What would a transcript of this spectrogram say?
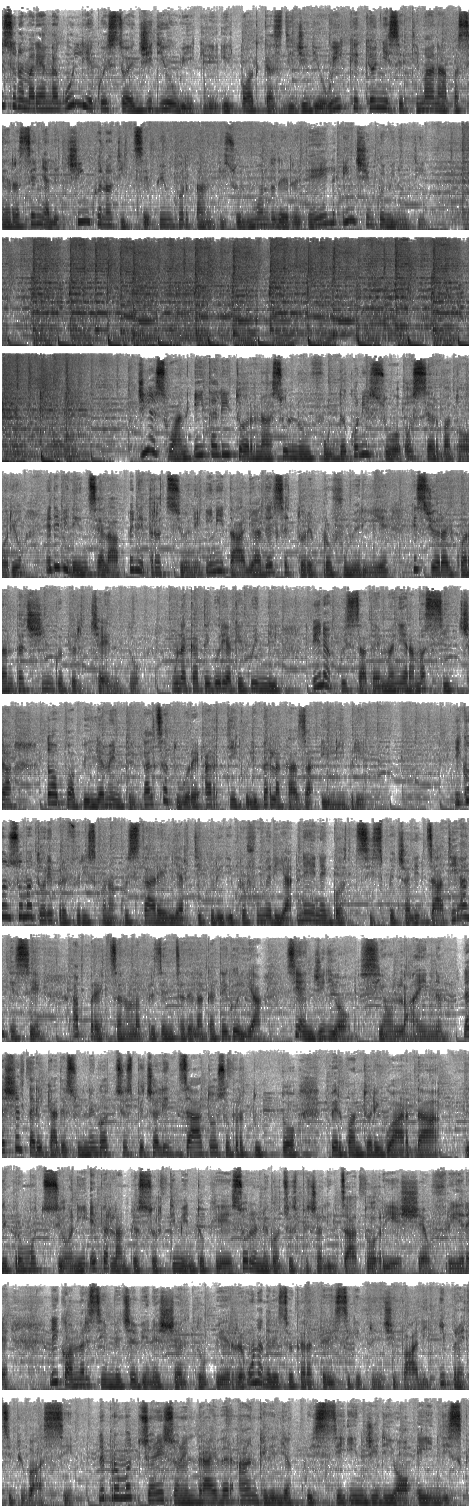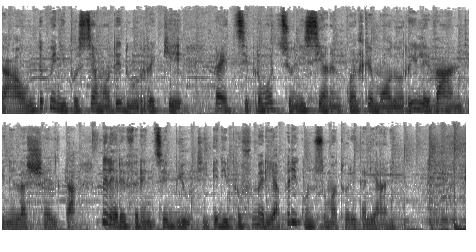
sono Marianna Gulli e questo è GDO Weekly, il podcast di GDO Week che ogni settimana passa in rassegna le 5 notizie più importanti sul mondo del retail in 5 minuti. GS1 Italy torna sul non food con il suo osservatorio ed evidenzia la penetrazione in Italia del settore profumerie che sfiora il 45%, una categoria che quindi viene acquistata in maniera massiccia dopo abbigliamento e calzature, articoli per la casa e libri. I consumatori preferiscono acquistare gli articoli di profumeria nei negozi specializzati anche se apprezzano la presenza della categoria sia in GDO sia online. La scelta ricade sul negozio specializzato soprattutto per quanto riguarda le promozioni e per l'ampio assortimento che solo il negozio specializzato riesce a offrire. L'e-commerce invece viene scelto per una delle sue caratteristiche principali, i prezzi più bassi. Le promozioni sono il driver anche degli acquisti in GDO e in discount, quindi possiamo dedurre che prezzi e promozioni siano in qualche modo rilevanti nella scelta delle referenze beauty e di profumeria per i consumatori italiani.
